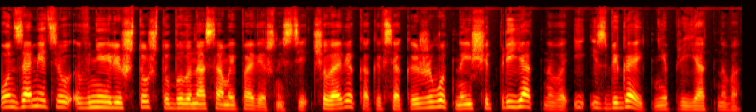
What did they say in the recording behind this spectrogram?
Он заметил в ней лишь то, что было на самой поверхности. Человек, как и всякое животное, ищет приятного и избегает неприятного.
